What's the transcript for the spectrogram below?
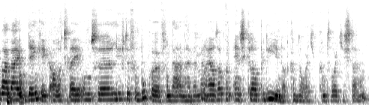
waar wij, denk ik, alle twee onze liefde voor boeken vandaan hebben. Maar hij had ook een encyclopedie in dat kantoortje, kantoortje staan.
